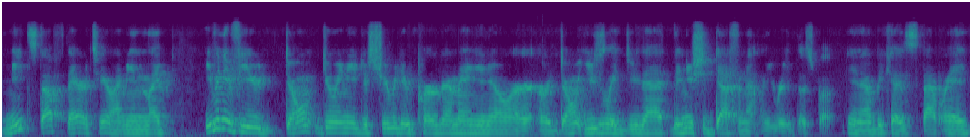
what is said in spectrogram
neat stuff there too. I mean, like even if you don't do any distributed programming, you know, or, or don't usually do that, then you should definitely read this book, you know, because that way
